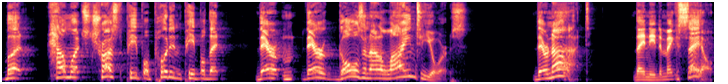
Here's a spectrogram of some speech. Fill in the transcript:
but how much trust people put in people that their their goals are not aligned to yours. They're not. They need to make a sale.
